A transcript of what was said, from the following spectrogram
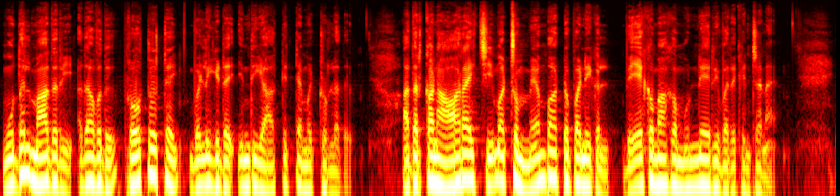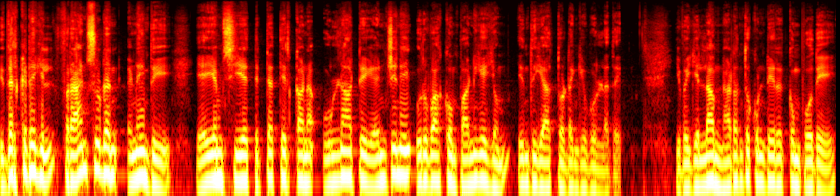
முதல் மாதிரி அதாவது புரோட்டோடைப் வெளியிட இந்தியா திட்டமிட்டுள்ளது. அதற்கான ஆராய்ச்சி மற்றும் மேம்பாட்டு பணிகள் வேகமாக முன்னேறி வருகின்றன. இதற்கிடையில் பிரான்சுடன் இணைந்து ஏஎம்சிஏ திட்டத்திற்கான உள்நாட்டு என்ஜினை உருவாக்கும் பணியையும் இந்தியா தொடங்கியுள்ளது. இவையெல்லாம் நடந்து கொண்டிருக்கும் போதே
